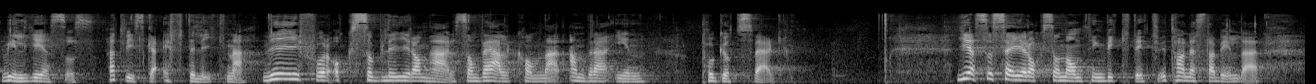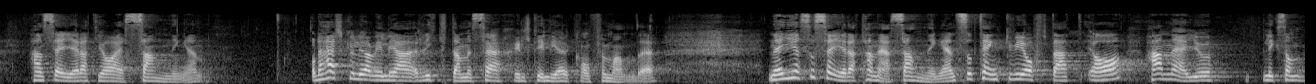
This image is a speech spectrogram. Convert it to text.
vill Jesus att vi ska efterlikna. Vi får också bli de här som välkomnar andra in på Guds väg. Jesus säger också någonting viktigt. Vi tar nästa bild där. Han säger att jag är sanningen. Och det här skulle jag vilja rikta mig särskilt till er konfirmander. När Jesus säger att han är sanningen så tänker vi ofta att ja, han är ju liksom,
